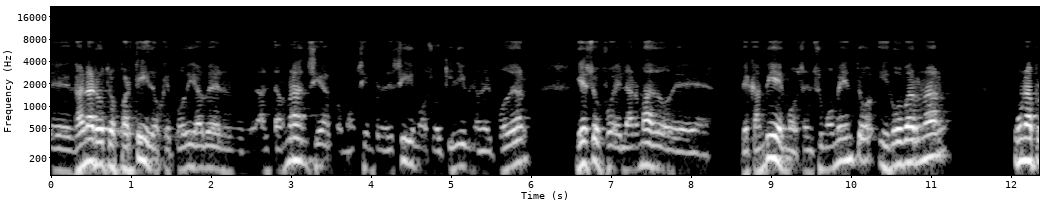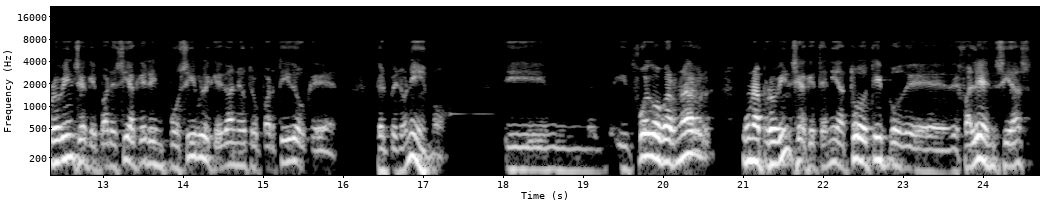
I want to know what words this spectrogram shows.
eh, ganar otros partidos, que podía haber alternancia, como siempre decimos, o equilibrio en el poder, y eso fue el armado de, Cambiemos en su momento, y gobernar una provincia que parecía que era imposible que gane otro partido que, el peronismo. Y, fue gobernar una provincia que tenía todo tipo de falencias,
